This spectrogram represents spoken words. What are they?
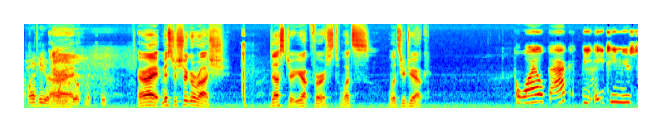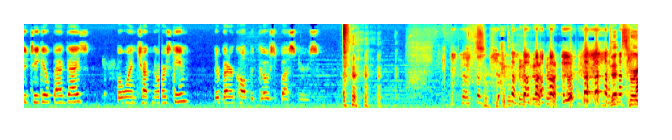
I want to hear your All funny right. joke, Mystic. All right, Mr. Sugar Rush. Duster, you're up first. What's what's your joke? A while back, the A team used to take out bad guys, but when Chuck Norris came, they're better called the Ghostbusters. Debt Strike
